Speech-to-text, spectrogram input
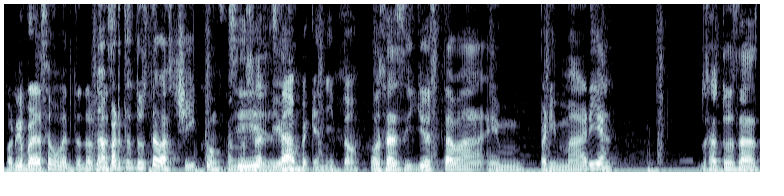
Porque para ese momento no No, aparte tú estabas chico cuando sí, salió. estaba pequeñito. O sea, si yo estaba en primaria. O sea, tú estás.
